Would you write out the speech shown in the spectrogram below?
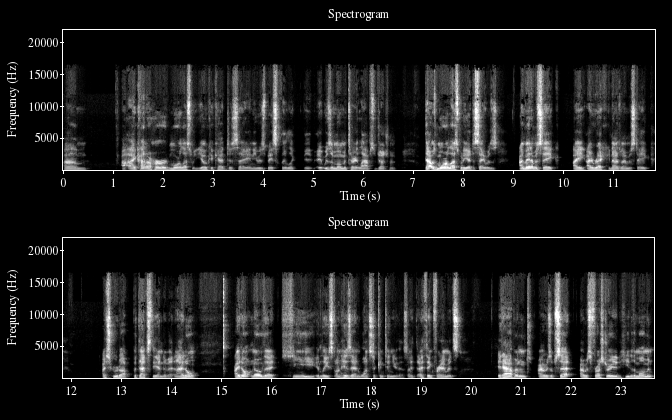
Um, I, kind of heard more or less what Jokic had to say, and he was basically like, it, it was a momentary lapse of judgment. That was more or less what he had to say. Was I made a mistake. I I recognize my mistake. I screwed up, but that's the end of it. And I don't I don't know that he, at least on his end, wants to continue this. I, I think for him, it's it happened. I was upset. I was frustrated. Heat of the moment.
